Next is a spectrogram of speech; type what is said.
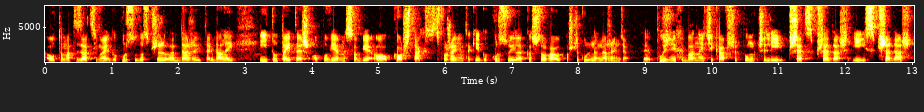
automatyzacji mojego kursu, do sprzedaży i tak. I tutaj też opowiemy sobie o kosztach stworzenia takiego kursu, ile kosztowały poszczególne narzędzia. E, później chyba najciekawszy punkt, czyli przedsprzedaż i sprzedaż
